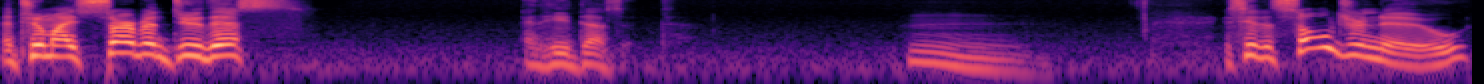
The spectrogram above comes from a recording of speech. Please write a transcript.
and to my servant, Do this, and he does it. Hmm. You see, the soldier knew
